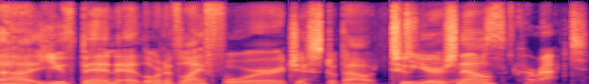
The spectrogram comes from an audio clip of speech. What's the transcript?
uh, you've been at Lord of Life for just about two, years, now. Correct.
